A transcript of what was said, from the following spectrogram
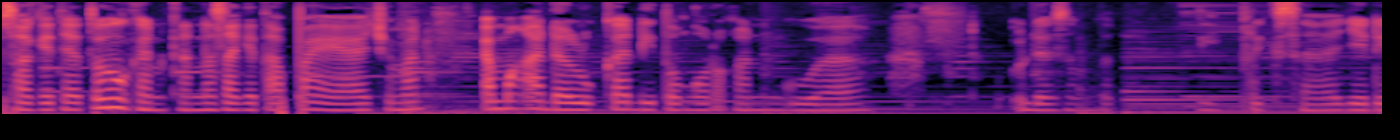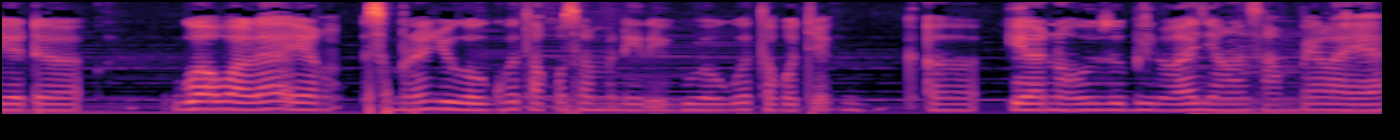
sakitnya tuh bukan karena sakit apa ya cuman emang ada luka di tenggorokan gue udah sempet diperiksa jadi ada gue awalnya yang sebenarnya juga gue takut sama diri gue gue takutnya uh, ya nauzubillah jangan sampai lah ya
